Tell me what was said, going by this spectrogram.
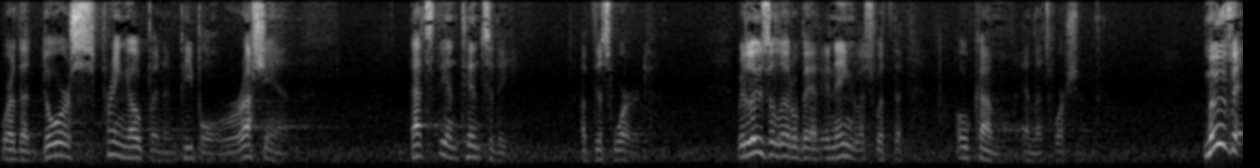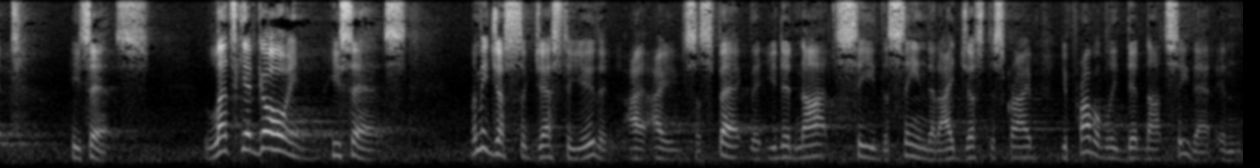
where the doors spring open and people rush in. That's the intensity of this word. We lose a little bit in English with the, oh, come and let's worship. Move it, he says. Let's get going, he says. Let me just suggest to you that I, I, suspect that you did not see the scene that I just described. You probably did not see that in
